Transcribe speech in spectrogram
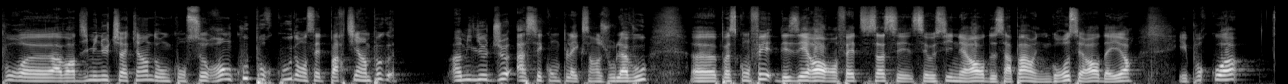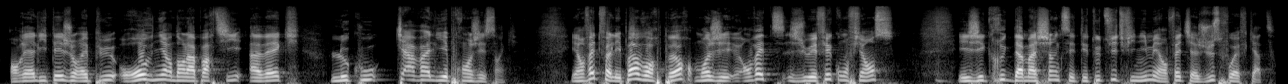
pour euh, avoir 10 minutes chacun. Donc on se rend coup pour coup dans cette partie un peu un milieu de jeu assez complexe, hein, je vous l'avoue, euh, parce qu'on fait des erreurs en fait. Ça, c'est aussi une erreur de sa part, une grosse erreur d'ailleurs. Et pourquoi? En réalité, j'aurais pu revenir dans la partie avec le coup cavalier prend G5. Et en fait, fallait pas avoir peur. Moi, j'ai, en fait, je lui ai fait confiance et j'ai cru que Dame H5 c'était tout de suite fini, mais en fait, il y a juste fou F4.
